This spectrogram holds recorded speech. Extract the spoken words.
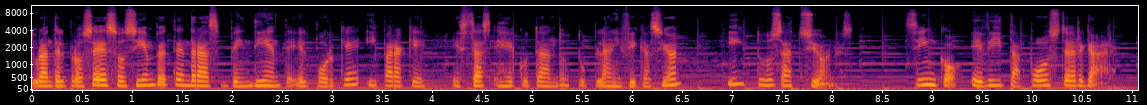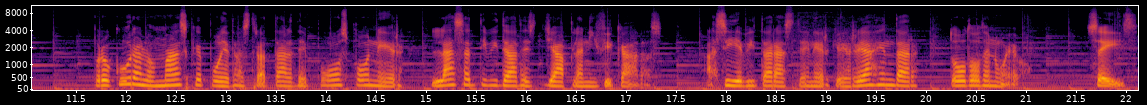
Durante el proceso siempre tendrás pendiente el por qué y para qué estás ejecutando tu planificación y tus acciones. 5. Evita postergar. Procura lo más que puedas tratar de posponer las actividades ya planificadas. Así evitarás tener que reagendar todo de nuevo. 6.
